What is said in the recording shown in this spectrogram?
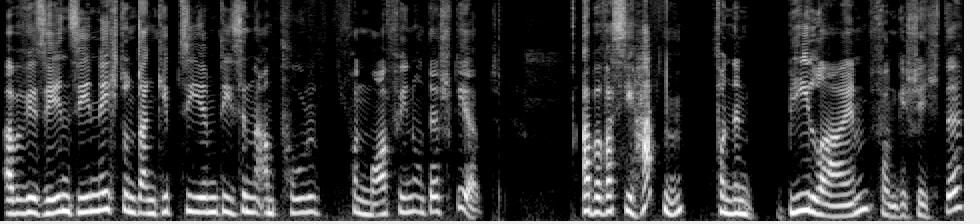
Aber wir sehen sie nicht und dann gibt sie ihm diesen Ampul von Morphin und er stirbt. Aber was sie hatten von den Beeline von Geschichte.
